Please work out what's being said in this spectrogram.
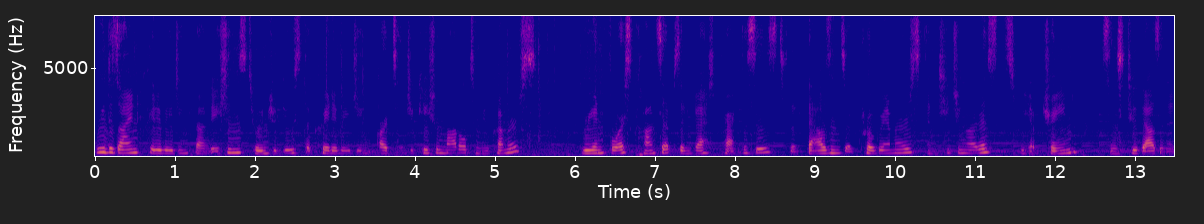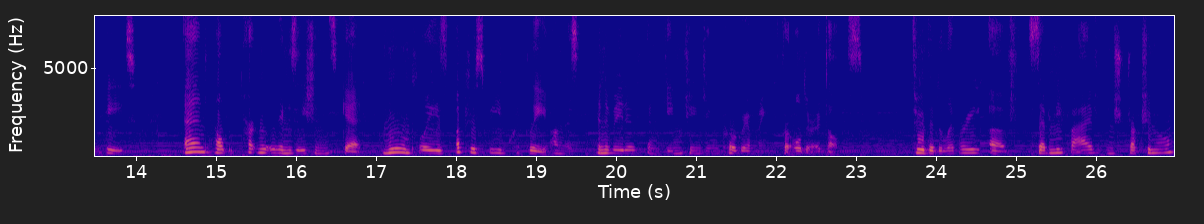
we designed Creative Aging Foundations to introduce the Creative Aging Arts Education model to newcomers, reinforce concepts and best practices to the thousands of programmers and teaching artists we have trained since 2008, and help partner organizations get new employees up to speed quickly on this innovative and game changing programming for older adults. Through the delivery of 75 instructional,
